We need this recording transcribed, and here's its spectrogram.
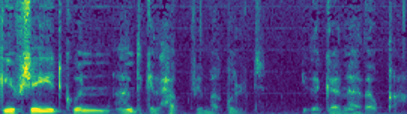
كيف شيء تكون عندك الحق فيما قلت إذا كان هذا وقع؟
